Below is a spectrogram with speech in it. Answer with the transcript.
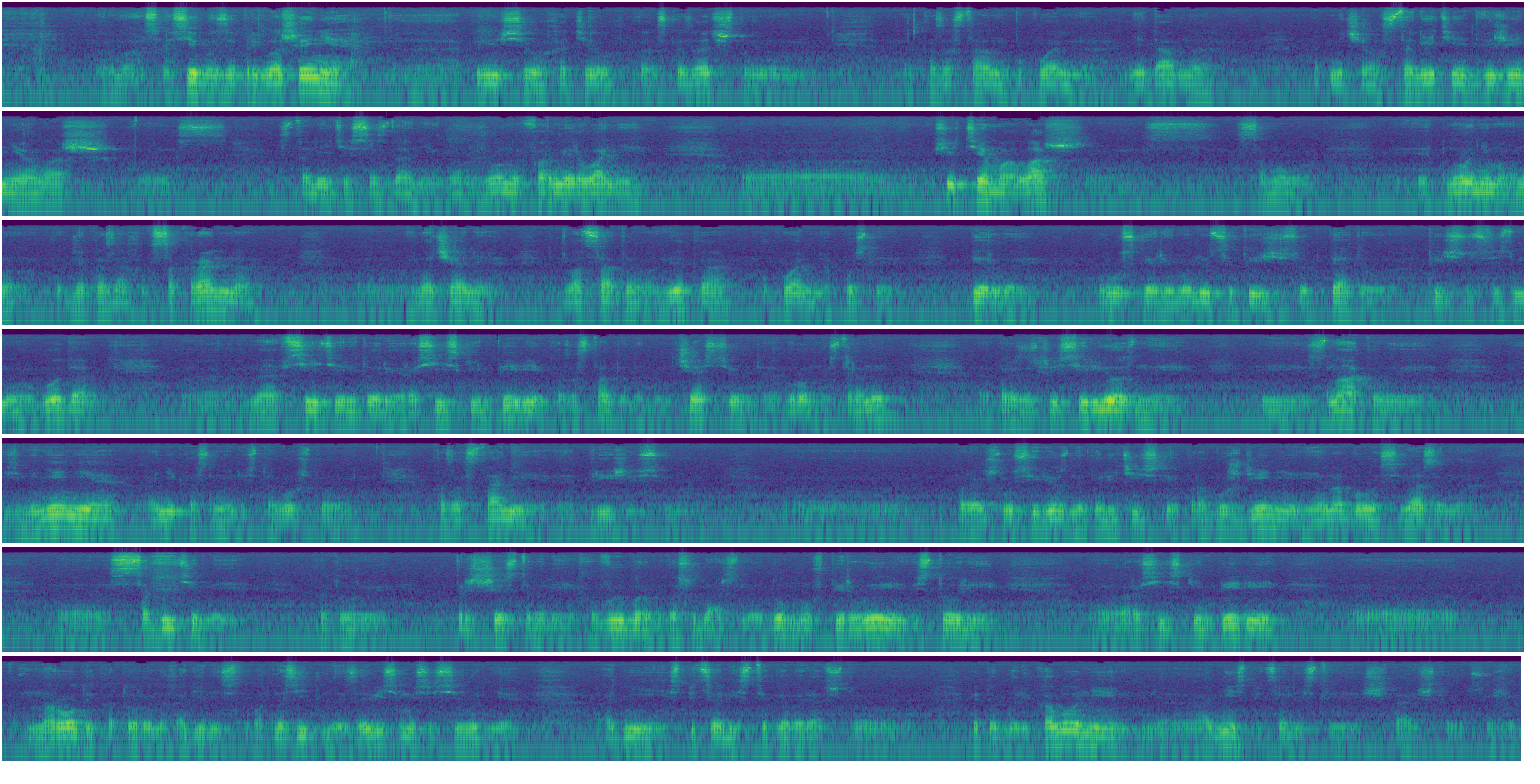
Спасибо за приглашение. Э, прежде всего хотел э, сказать, что Казахстан буквально недавно отмечал столетие движения «Алаш», э, столетие создания вооруженных формирований. Вообще тема «Алаш» самого этнонима, она для казахов сакральна. В начале 20 века, буквально после первой русской революции 1905-1907 года э, на всей территории Российской империи, Казахстан тогда был частью этой огромной страны, э, произошли серьезные и знаковые изменения. Они коснулись того, что в Казахстане э, прежде всего произошло серьезное политическое пробуждение, и оно было связано с событиями, которые предшествовали выборам в Государственную Думу, впервые в истории э, Российской империи э, народы, которые находились в относительной зависимости сегодня, одни специалисты говорят, что это были колонии, э, одни специалисты считают, что все же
